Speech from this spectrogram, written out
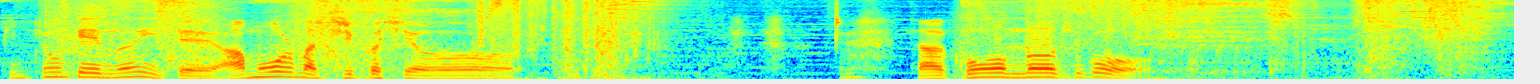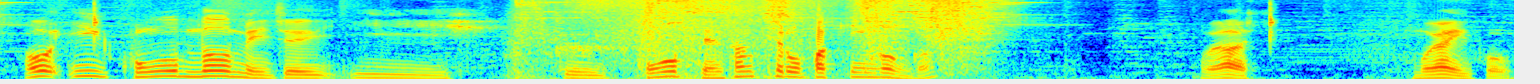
빈욕에는 이제 암홀만 질 것이요. 자, 공업 넣어주고 어, 이 공업 넣으면 이제 이 그 공업 된 상태로 바뀐 건가? 뭐야? 뭐야 이거?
